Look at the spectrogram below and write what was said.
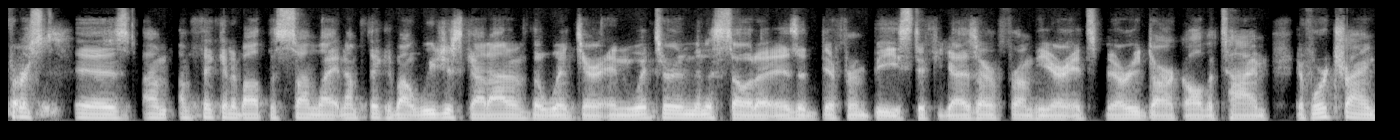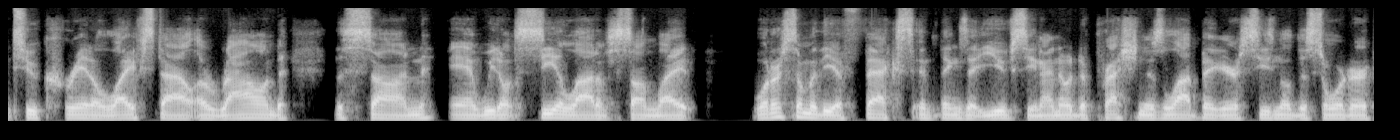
First is I'm, I'm thinking about the sunlight and I'm thinking about we just got out of the winter and winter in Minnesota is a different beast. If you guys aren't from here, it's very dark all the time. If we're trying to create a lifestyle around the sun and we don't see a lot of sunlight, what are some of the effects and things that you've seen? I know depression is a lot bigger, seasonal disorder.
